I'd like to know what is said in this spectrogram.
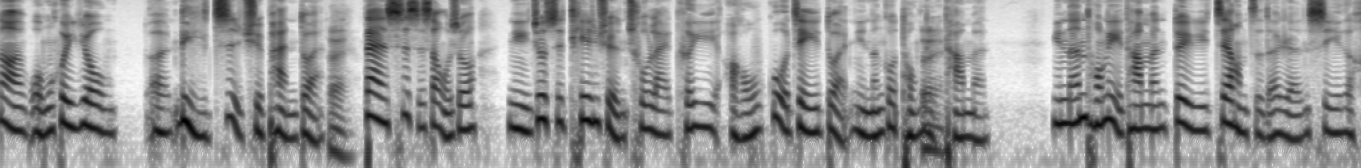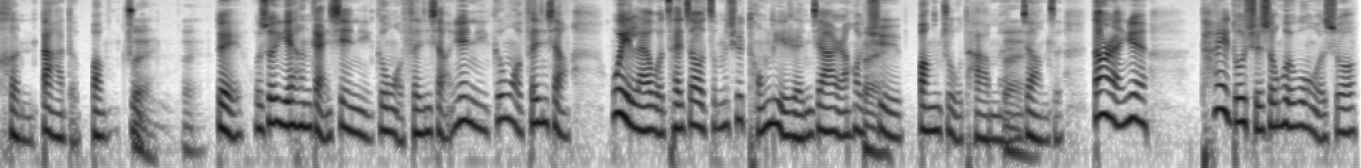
那我们会用呃理智去判断。对。但事实上，我说。你就是天选出来，可以熬过这一段。你能够同理他们，你能同理他们，对于这样子的人是一个很大的帮助。对，对，对，我说也很感谢你跟我分享，因为你跟我分享，未来我才知道怎么去同理人家，然后去帮助他们这样子。当然，因为太多学生会问我说，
